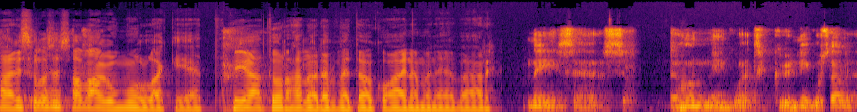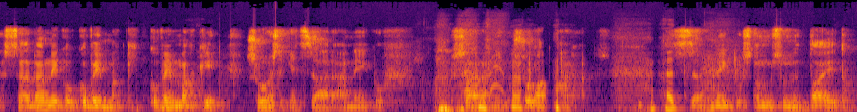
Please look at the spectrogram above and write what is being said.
Ai niin sulla on se sama kuin mullakin, että ihan turha löydä vetoa, kun aina menee väärin. niin se, se se on niin kuin, että kyllä niin kuin saadaan, saadaan niin kuin kovimmakin, kovimmakin suosikit saadaan, niin kuin, saadaan niin kuin sulamaan. Se on niin kuin semmoinen taito.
